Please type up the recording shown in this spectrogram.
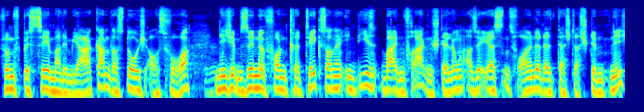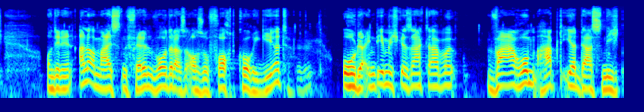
fünf bis zehnmal im Jahr kam das durchaus vor. Mhm. Nicht im Sinne von Kritik, sondern in diesen beiden Fragestellungen. Also erstens, Freunde, das, das stimmt nicht. Und in den allermeisten Fällen wurde das auch sofort korrigiert. Mhm. Oder indem ich gesagt habe, warum habt ihr das nicht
